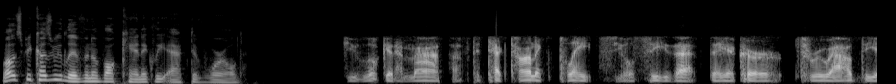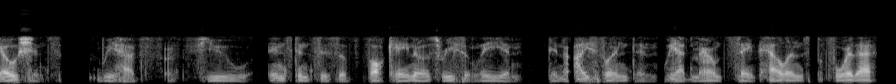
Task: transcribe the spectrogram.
Well, it's because we live in a volcanically active world. If you look at a map of the tectonic plates, you'll see that they occur throughout the oceans. We have a few instances of volcanoes recently in in Iceland, and we had Mount St. Helens before that.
